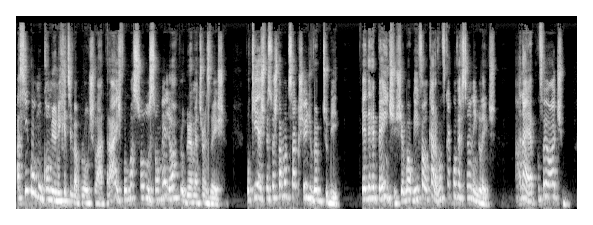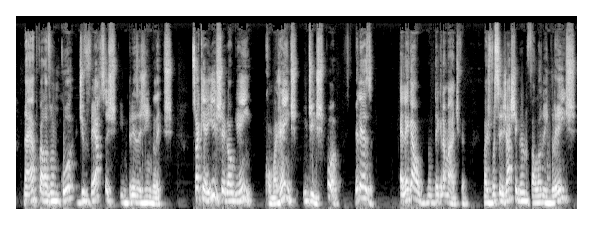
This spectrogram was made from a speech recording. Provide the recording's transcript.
Assim como o Communicative Approach lá atrás foi uma solução melhor para o Grammar Translation. Porque as pessoas estavam de saco cheio de verbo to be. E aí, de repente, chegou alguém e falou, cara, vamos ficar conversando em inglês. Na época foi ótimo. Na época alavancou diversas empresas de inglês. Só que aí chega alguém, como a gente, e diz, pô, beleza, é legal não ter gramática. Mas você já chegando falando inglês,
